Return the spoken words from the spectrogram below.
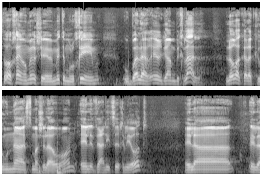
זוהר חיים אומר שבאמת הם הולכים, הוא בא לערער גם בכלל, לא רק על הכהונה עצמה של אהרון, אל, ואני צריך להיות, אלא, אלא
